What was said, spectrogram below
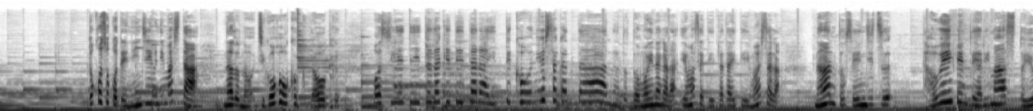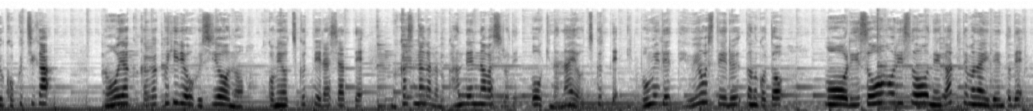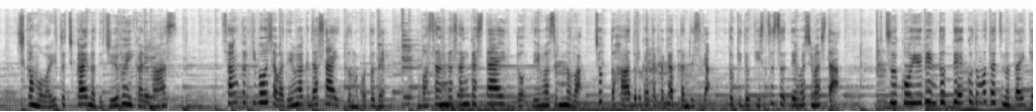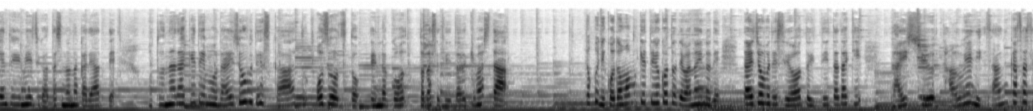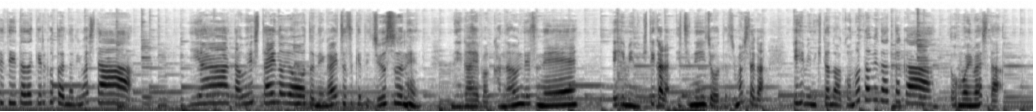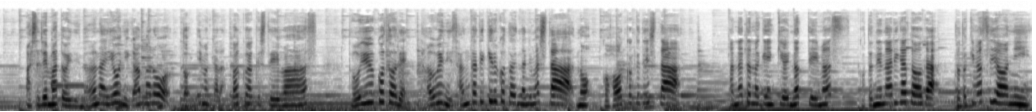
どこそこで人参売りましたなどの事後報告が多く教えていただけていたら行って購入したかったなどと思いながら読ませていただいていましたがなんと先日田植えイベントやりますという告知が農薬化学肥料不使用の米を作っていらっしゃって昔ながらの関連縄代で大きな苗を作って一本目で手植えをしているとのこと。もう理想も理想を願ってもないイベントでしかも割と近いので十分行かれます。参加希望者は電話くださいとのことでおばさんが参加したいと電話するのはちょっとハードルが高かったんですがドキドキしつつ電話しました。普通こういうイベントって子どもたちの体験というイメージが私の中であって大人だけでも大丈夫ですか？とおずおずと連絡を取らせていただきました。特に子供向けということではないので大丈夫ですよと言っていただき来週田植えに参加させていただけることになりました。いやー田植えしたいのよと願い続けて十数年。願えば叶うんですね。愛媛に来てから1年以上経ちましたが愛媛に来たのはこのためだったかと思いました。忘れまといにならないように頑張ろうと今からワクワクしています。ということで田植えに参加できることになりましたのご報告でした。あなたの元気を祈っています。琴音のありがとうが届きますように。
